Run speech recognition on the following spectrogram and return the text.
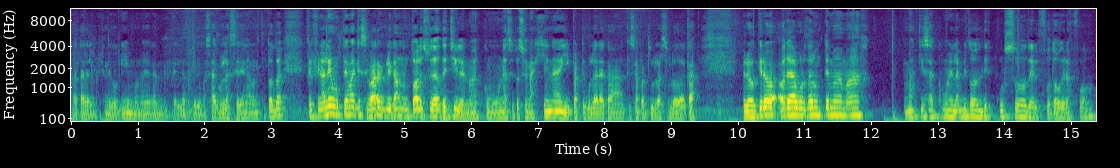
acá de la región de Coquimbo, ¿no? Lo que pasaba con La Serena, con este toto, que al final es un tema que se va replicando en todas las ciudades de Chile, no es como una situación ajena y particular acá, que sea particular solo de acá. Pero quiero ahora abordar un tema más, más quizás como en el ámbito del discurso del fotógrafo,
